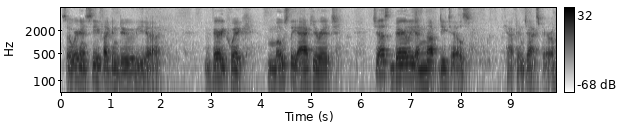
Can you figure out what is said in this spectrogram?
So we're going to see if I can do the uh, very quick, mostly accurate, just barely enough details, Captain Jack Sparrow.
